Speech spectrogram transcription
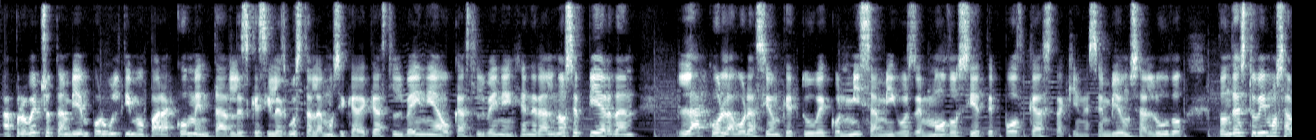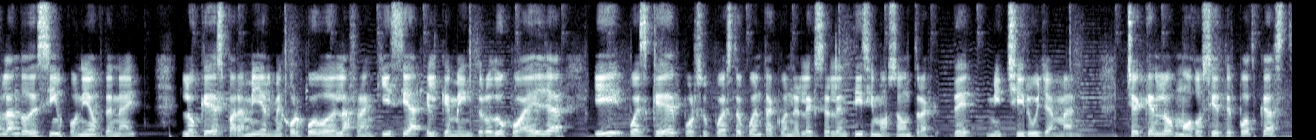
Aprovecho también por último para comentarles que si les gusta la música de Castlevania o Castlevania en general, no se pierdan la colaboración que tuve con mis amigos de Modo 7 Podcast, a quienes envío un saludo, donde estuvimos hablando de Symphony of the Night, lo que es para mí el mejor juego de la franquicia, el que me introdujo a ella y pues que por supuesto cuenta con el excelentísimo soundtrack de Michiru Yamane. Chequenlo, Modo 7 Podcast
